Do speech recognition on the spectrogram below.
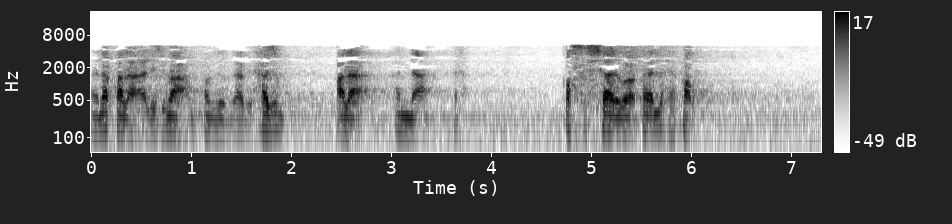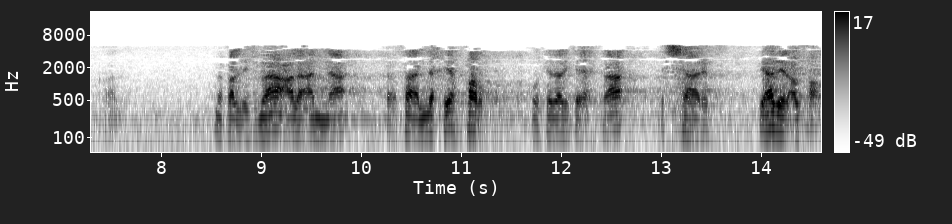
نقل الإجماع محمد بن أبي حزم على أن قص الشارب وإعفاء اللحية فرض. نقل الإجماع على أن إعفاء اللحية فرض وكذلك إعفاء الشارب بهذه الألفاظ.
